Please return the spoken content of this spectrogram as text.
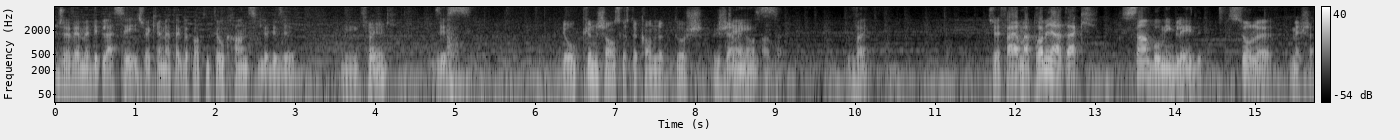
je vais me déplacer. Je vais créer une attaque d'opportunité au crâne s'il le désire. Ok. 5, 10, Il n'y a aucune chance que ce crâne-là te touche jamais dans 15. son temps. 20. Je vais faire ma première attaque sans Booming Blade sur le méchant.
